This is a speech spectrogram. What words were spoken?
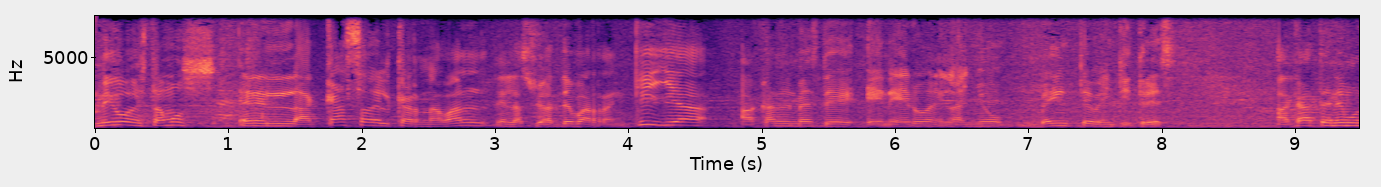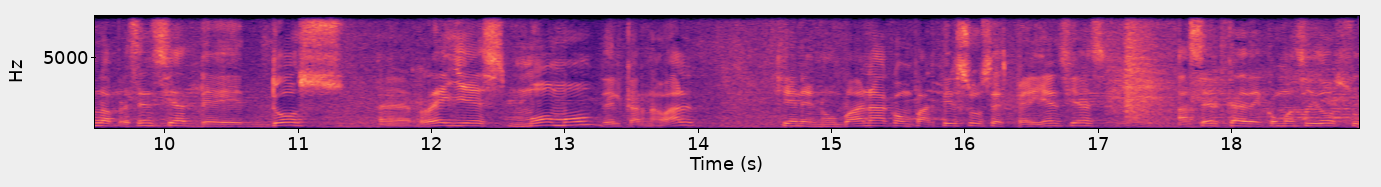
Amigos, estamos en la Casa del Carnaval en la ciudad de Barranquilla, acá en el mes de enero del año 2023. Acá tenemos la presencia de dos eh, reyes momo del carnaval, quienes nos van a compartir sus experiencias acerca de cómo ha sido su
